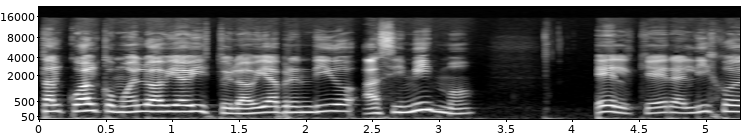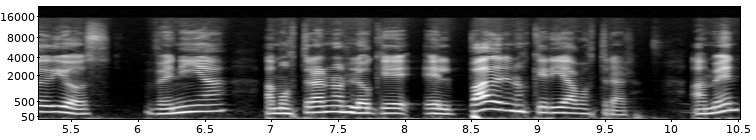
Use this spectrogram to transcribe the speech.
tal cual como él lo había visto y lo había aprendido, asimismo, él que era el Hijo de Dios, venía a mostrarnos lo que el Padre nos quería mostrar. Amén.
